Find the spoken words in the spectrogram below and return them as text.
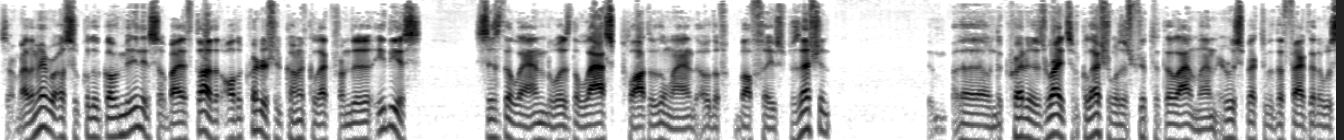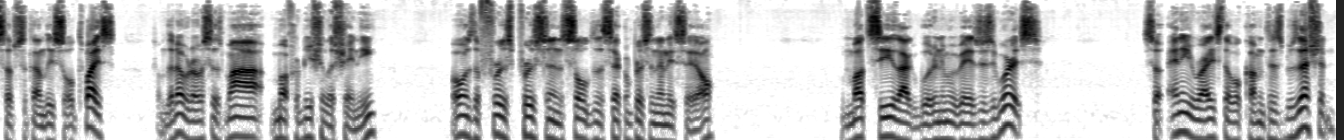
So by the member also could go So by the thought that all the creditors should come and collect from the idios, since the land was the last plot of the land of the Balchev's possession uh, the creditor's rights of collection was restricted to the landland, irrespective of the fact that it was subsequently sold twice. From the Rebbe, says, Ma Machardisha Lasheni. What was the first person sold to the second person in any sale? Matzi like words. So any rights that will come to his possession.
